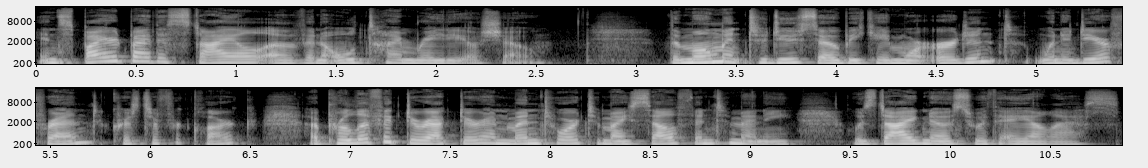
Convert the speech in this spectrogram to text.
inspired by the style of an old time radio show. The moment to do so became more urgent when a dear friend, Christopher Clark, a prolific director and mentor to myself and to many, was diagnosed with ALS.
